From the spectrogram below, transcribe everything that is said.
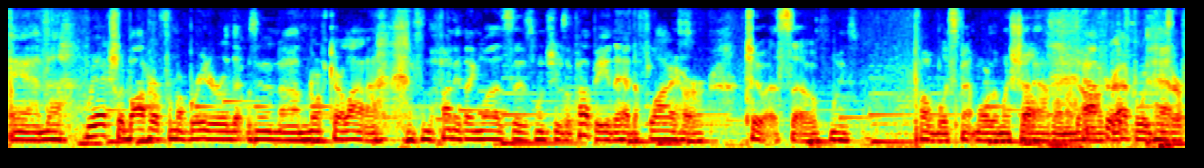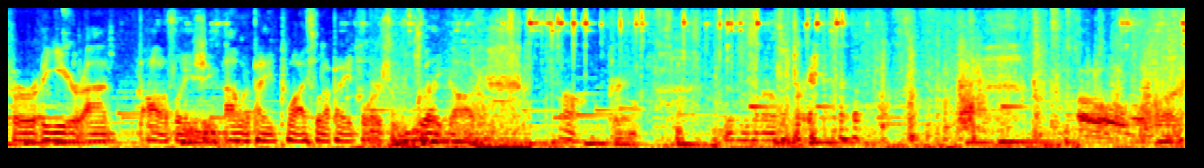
And uh, we actually bought her from a breeder that was in um, North Carolina. the funny thing was, is when she was a puppy, they had to fly her to us. So we probably spent more than we should have on the dog. After, after we've had her for a year, I honestly, she, I would have paid twice what I paid for her. She's a great dog. Oh, great. This is what I was afraid. of. oh, Lord.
